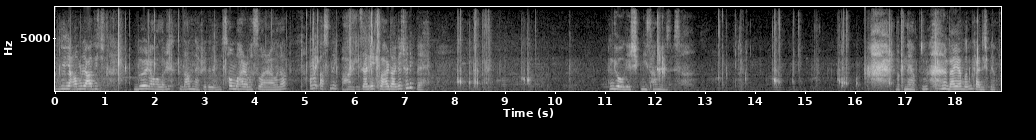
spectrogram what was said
Bugün yağmur yağdığı için böyle havalardan nefret ediyorum. Sonbahar havası var havada. Ama aslında ilkbahardayız. Yani ilkbahar daha geçmedik de. Yo geçtik Nisan'dayız biz. Bakın ne yaptım. ben yapmadım kardeşim yaptı.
